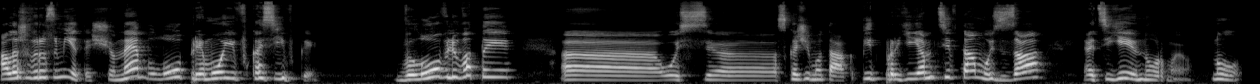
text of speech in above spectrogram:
Але ж ви розумієте, що не було прямої вказівки виловлювати. Ось, е, скажімо так, підприємців там ось за цією нормою ну,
